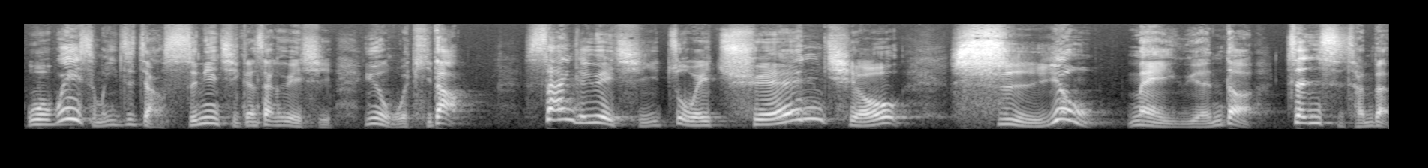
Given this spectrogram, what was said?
我为什么一直讲十年期跟三个月期？因为我提到三个月期作为全球使用美元的真实成本，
